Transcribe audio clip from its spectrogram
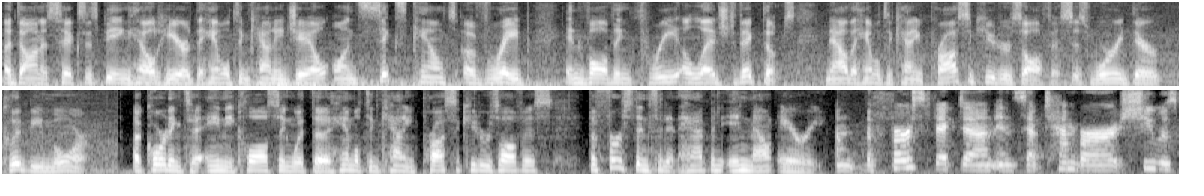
Adonis Hicks is being held here at the Hamilton County Jail on six counts of rape involving three alleged victims. Now the Hamilton County Prosecutor's Office is worried there could be more. According to Amy Clausing with the Hamilton County Prosecutor's Office, the first incident happened in Mount Airy. Um, the first victim in September, she was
